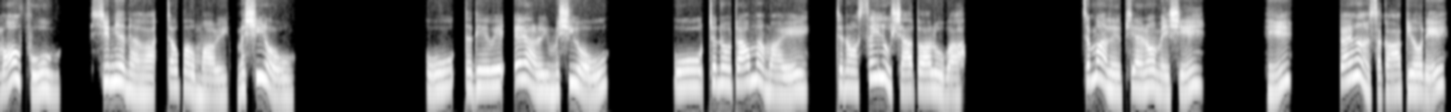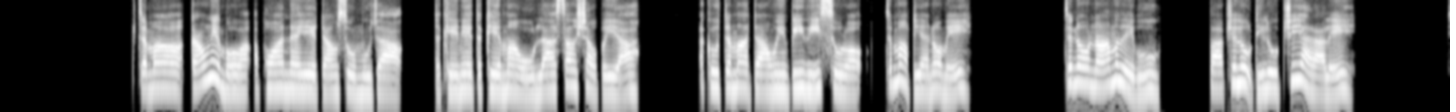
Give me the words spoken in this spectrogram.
မဟုတ်ဘူးရှင်းမျက်နှာကကြောက်ပေါက်မာတွေမရှိတော့ဘူးအိုးတကယ်ပဲအဲ့ဒါတွေမရှိတော့ဘူးအိုးကျွန်တော်တောင်းမှန်ပါတယ်ကျွန်တော်စိတ်လို့ရှားသွားလို့ပါကျမလည်းပြန်တော့မယ်ရှင်ဟင်တန်းကစကားပြောတယ်ကျမကောင်းကင်ဘောကအဖွားနန်းရဲ့တောင်းဆိုမှုကြောင့် တခင်နဲ့တခင်မကိုလာဆောင်ရှောက်ပေးတာအခုကျမတာဝန်ပြီးပြီဆိုတော့ကျမပြန်တော့မယ်ကျွန်တော်နားမလည်ဘူးဘာဖြစ်လို့ဒီလိုဖြစ်ရတာလဲ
